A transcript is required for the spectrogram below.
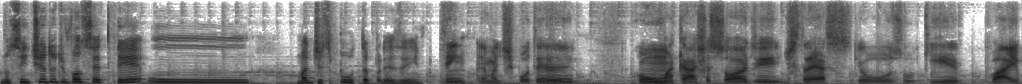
no sentido de você ter um uma disputa, por exemplo. Sim, é uma disputa com uma caixa só de estresse que eu uso que vai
